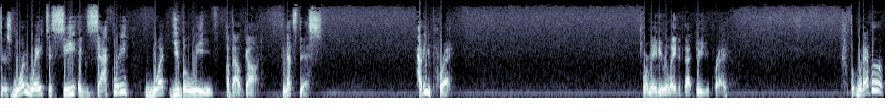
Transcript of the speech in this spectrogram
There's one way to see exactly what you believe about God. And that's this. How do you pray? Or maybe related to that, do you pray? Whatever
